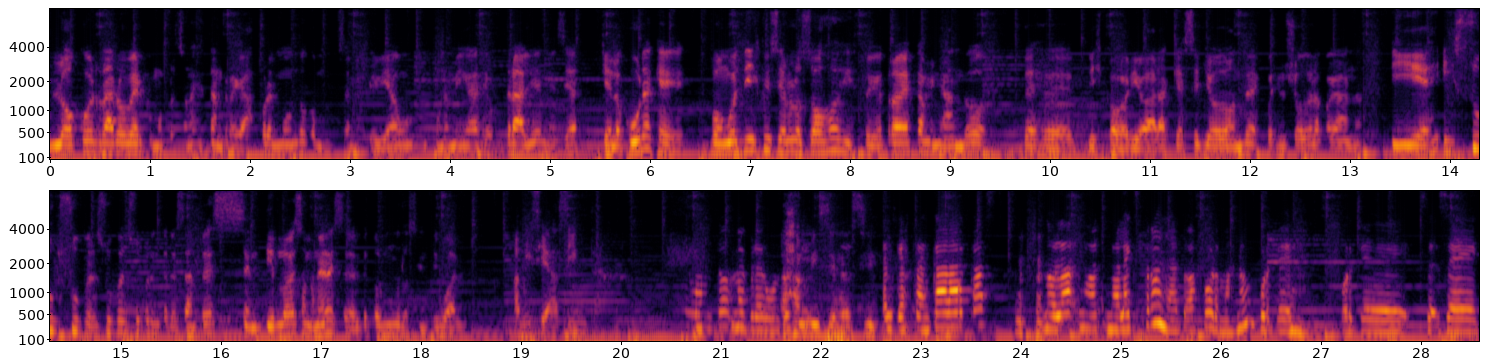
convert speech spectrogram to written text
loco y raro ver como personas que están regadas por el mundo, como se me escribía una amiga desde Australia y me decía, qué locura que pongo el disco y cierro los ojos y estoy otra vez caminando desde Discovery ahora qué sé yo dónde, después de un show de La Pagana. Y es súper, súper, súper interesante sentirlo de esa manera y saber que todo el mundo lo siente igual. A mí sí me pregunto si, el que está en Caracas no la, no, la extraña de todas formas, ¿no? Porque, porque se,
